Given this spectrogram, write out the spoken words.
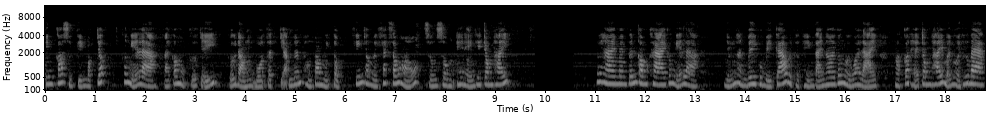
Tiên có sự kiện vật chất có nghĩa là phải có một cử chỉ, cử động, bộ tịch chạm đến thuần phong mỹ tục, khiến cho người khác xấu hổ, sượng sùng e thẹn khi trông thấy. Thứ hai mang tính công khai, có nghĩa là những hành vi của bị cáo được thực hiện tại nơi có người qua lại hoặc có thể trông thấy bởi người thứ ba.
